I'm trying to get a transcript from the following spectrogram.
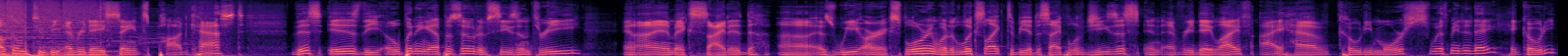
Welcome to the Everyday Saints podcast. This is the opening episode of season three, and I am excited uh, as we are exploring what it looks like to be a disciple of Jesus in everyday life. I have Cody Morse with me today. Hey, Cody.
